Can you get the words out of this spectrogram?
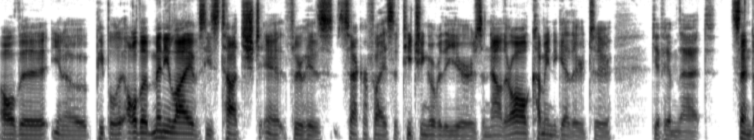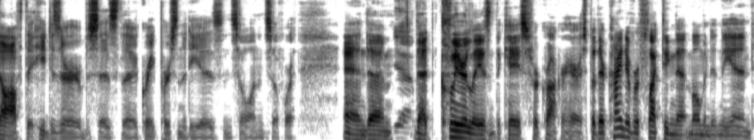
all the you know people all the many lives he's touched uh, through his sacrifice of teaching over the years and now they're all coming together to give him that send off that he deserves as the great person that he is and so on and so forth and um, Yeah. that clearly isn't the case for crocker harris but they're kind of reflecting that moment in the end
